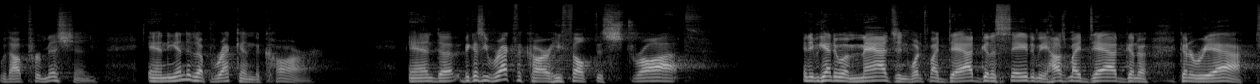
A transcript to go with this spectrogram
without permission, and he ended up wrecking the car. And uh, because he wrecked the car, he felt distraught. And he began to imagine what's my dad going to say to me? How's my dad going to react?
